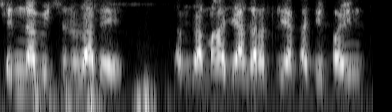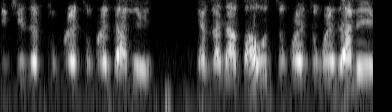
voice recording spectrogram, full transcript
छिन्न विछिन्न झाले. समजा माझ्या घरातली एखादी बहीण तिचे जर तुकडे तुकडे झाले एखादा भाऊ तुकडे तुकडे झाले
